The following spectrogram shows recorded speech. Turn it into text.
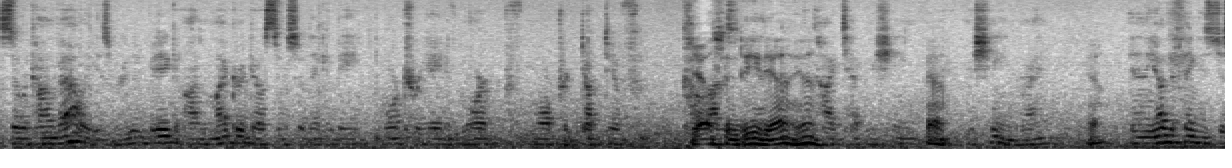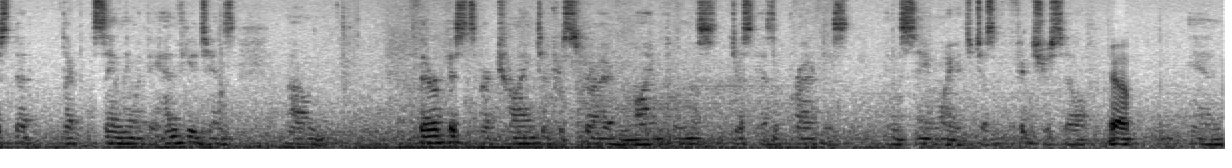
Silicon Valley is really big on microdosing so they can be more creative, more, more productive. Yes, indeed, yeah, yeah. High-tech machine, Yeah. machine, right? Yeah. And the other thing is just that, the same thing with the entheogens. Um, Therapists are trying to prescribe mindfulness just as a practice in the same way. It's just fix yourself. Yeah, And,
